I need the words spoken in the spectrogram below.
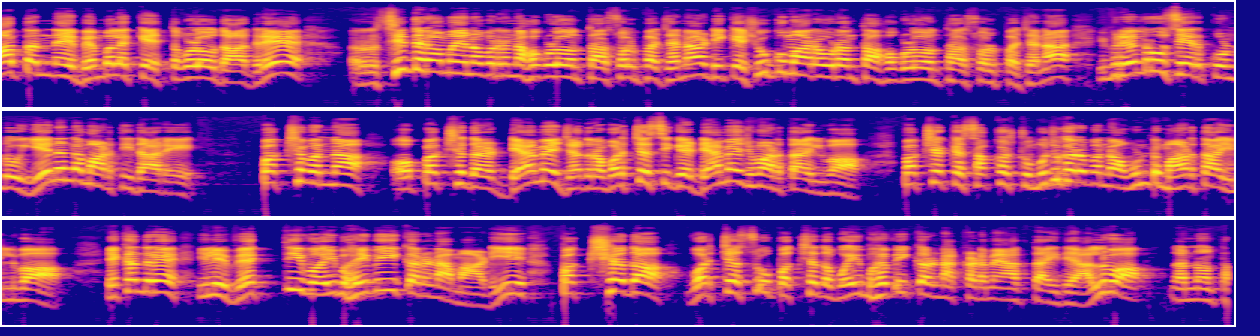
ಮಾತನ್ನೇ ಬೆಂಬಲಕ್ಕೆ ತಗೊಳ್ಳೋದಾದರೆ ಸಿದ್ದರಾಮಯ್ಯನವರನ್ನು ಹೊಗಳುವಂಥ ಸ್ವಲ್ಪ ಜನ, ಡಿ ಕೆ ಶಿವಕುಮಾರ್ ಅವರಂತ ಹೊಗಳುವಂಥ ಸ್ವಲ್ಪ ಜನ, ಇವರೆಲ್ಲರೂ ಸೇರಿಕೊಂಡು ಏನನ್ನ ಮಾಡ್ತಿದ್ದಾರೆ? ಪಕ್ಷವನ್ನ ಪಕ್ಷದ ಡ್ಯಾಮೇಜ್, ಅದರ ವರ್ಚಸ್ಸಿಗೆ ಡ್ಯಾಮೇಜ್ ಮಾಡ್ತಾ ಇಲ್ವಾ? ಪಕ್ಷಕ್ಕೆ ಸಾಕಷ್ಟು ಮುಜುಗರವನ್ನು ಉಂಟು ಮಾಡ್ತಾ ಇಲ್ವಾ? ಯಾಕಂದರೆ ಇಲ್ಲಿ ವ್ಯಕ್ತಿ ವೈಭವೀಕರಣ ಮಾಡಿ ಪಕ್ಷದ ವರ್ಚಸ್ಸು, ಪಕ್ಷದ ವೈಭವೀಕರಣ ಕಡಿಮೆ ಆಗ್ತಾ ಇದೆ ಅಲ್ವಾ? ಅನ್ನುವಂಥ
